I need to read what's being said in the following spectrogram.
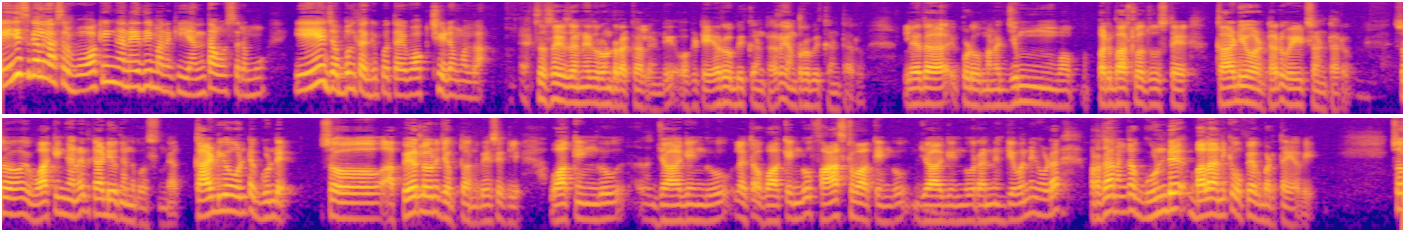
బేసికల్గా అసలు వాకింగ్ అనేది మనకి ఎంత అవసరము? ఏ ఏ జబ్బులు తగ్గిపోతాయి వాక్ చేయడం వల్ల? ఎక్సర్సైజ్ అనేది రెండు రకాలండి. ఒకటి ఏరోబిక్ అంటారు ఎన్రోబిక్ అంటారు. లేదా ఇప్పుడు మన జిమ్ పరిభాషలో చూస్తే కార్డియో అంటారు వెయిట్స్ అంటారు. సో వాకింగ్ అనేది కార్డియో కిందకు వస్తుంది. కార్డియో అంటే గుండె. సో ఆ పేరులోనే చెప్తాను బేసిక్లీ. వాకింగు జాగింగు లేకపోతే walking fast walking jogging running ఇవన్నీ కూడా ప్రధానంగా గుండె బలానికి ఉపయోగపడతాయి అవి. సో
